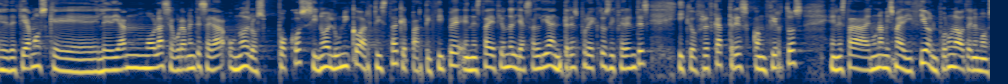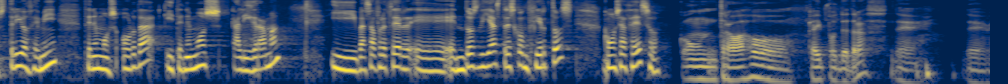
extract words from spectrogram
Eh, decíamos que Ledian Mola seguramente será uno de los pocos, si no el único artista que participe en esta edición del Jazz al Día en tres proyectos diferentes y que ofrezca tres conciertos en, esta, en una misma edición. Por un lado tenemos Trío Cemí, tenemos Horda y tenemos Caligrama. Y vas a ofrecer eh, en dos días tres conciertos. ¿Cómo se hace eso? con un trabajo que hay por detrás de, de,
